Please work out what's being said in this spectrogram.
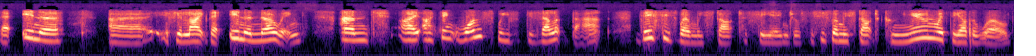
their inner uh, if you like their inner knowing and I, I think once we've developed that this is when we start to see angels. This is when we start to commune with the other worlds.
